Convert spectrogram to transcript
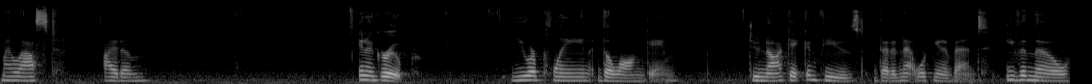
my last item. In a group, you are playing the long game. Do not get confused that a networking event, even though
